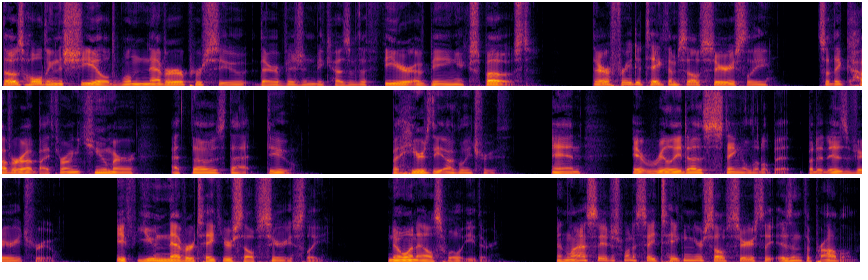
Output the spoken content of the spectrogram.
those holding the shield will never pursue their vision because of the fear of being exposed. They're afraid to take themselves seriously, so they cover up by throwing humor at those that do. But here's the ugly truth, and it really does sting a little bit, but it is very true. If you never take yourself seriously, no one else will either. And lastly, I just want to say taking yourself seriously isn't the problem.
